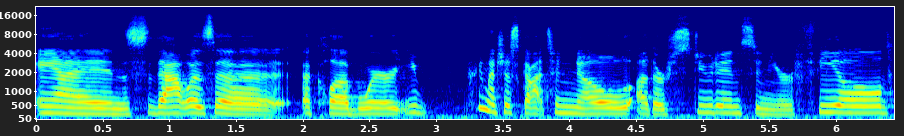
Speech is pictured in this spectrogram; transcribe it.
and that was a, a club where you pretty much just got to know other students in your field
